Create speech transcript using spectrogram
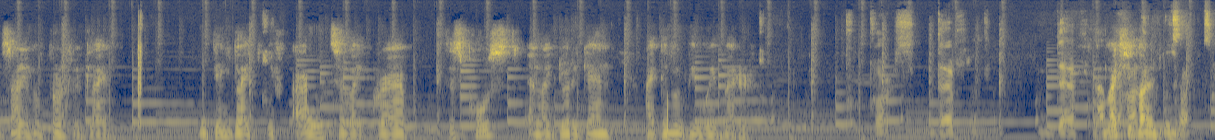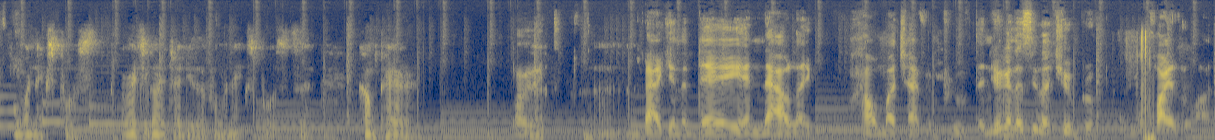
it's not even perfect like I think like if i were to like grab this post and like do it again i think it would be way better Of course. Definitely. Definitely. I'm actually gonna do 100%. for my next post i'm actually going to try to do that for my next post to compare Like, uh, back in the day and now, like, how much I've improved. And you're to see that you improved quite a lot.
